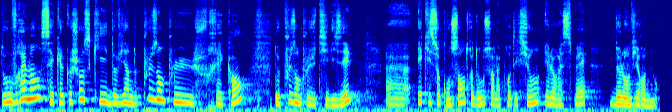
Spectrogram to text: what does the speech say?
Donc vraiment, c'est quelque chose qui devient de plus en plus fréquent, de plus en plus utilisé, euh, et qui se concentre donc sur la protection et le respect de l'environnement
